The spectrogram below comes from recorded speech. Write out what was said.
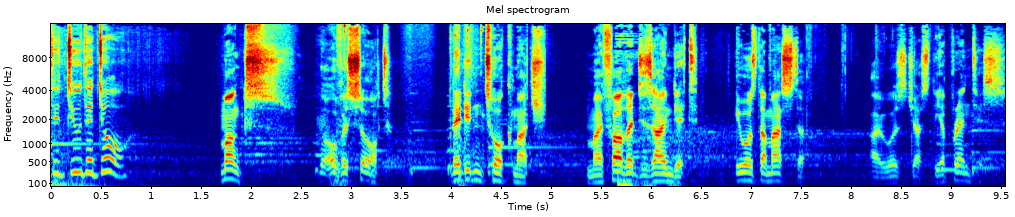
to do the door? Monks, of a sort. They didn't talk much. My father designed it. He was the master. I was just the apprentice.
